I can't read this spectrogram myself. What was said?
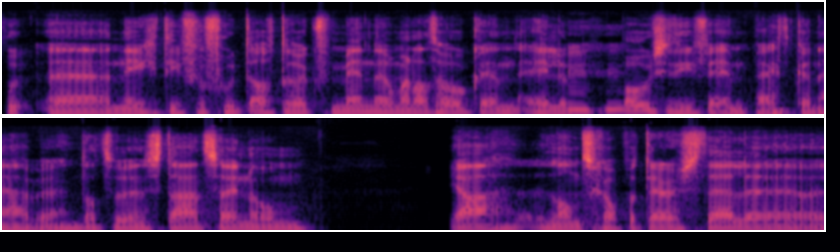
uh, negatieve voetafdruk verminderen, maar dat we ook een hele positieve impact kunnen hebben. Dat we in staat zijn om ja, landschappen te herstellen,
